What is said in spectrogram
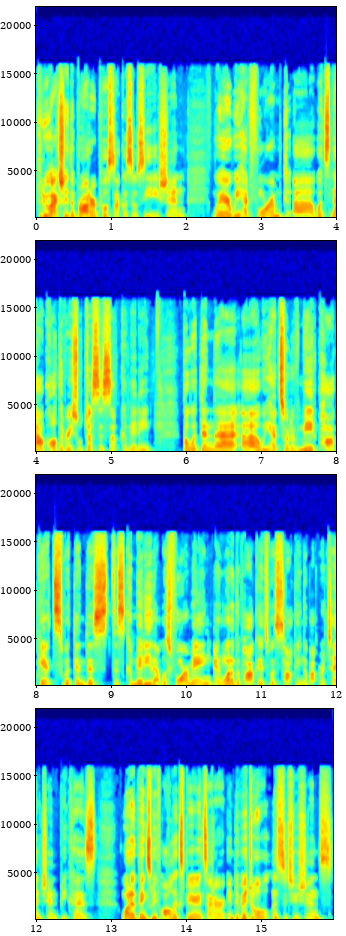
through actually the broader postdoc association, where we had formed uh, what's now called the Racial Justice Subcommittee. But within that, uh, we had sort of made pockets within this this committee that was forming, and one of the pockets was talking about retention because one of the things we've all experienced at our individual institutions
